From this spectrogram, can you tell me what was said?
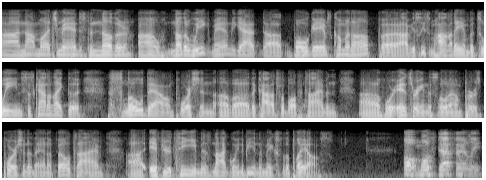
Uh, not much, man. Just another uh another week, man. We got uh bowl games coming up. Uh, obviously some holiday in between. This is kind of like the slow down portion of uh the college football time, and uh we're entering the slow down portion of the NFL time. Uh, if your team is not going to be in the mix for the playoffs. Oh, most definitely.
